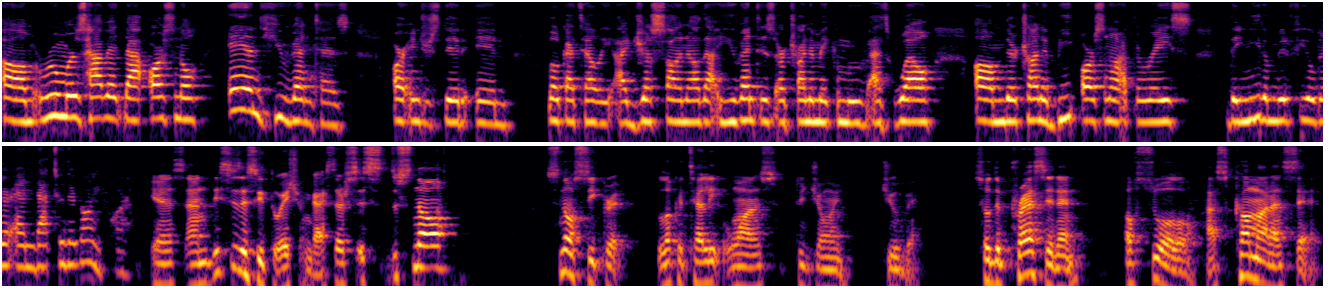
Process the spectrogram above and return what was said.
Um, rumors have it that Arsenal and Juventus are interested in Locatelli. I just saw now that Juventus are trying to make a move as well. Um, they're trying to beat Arsenal at the race. They need a midfielder, and that's who they're going for. Yes, and this is the situation, guys. There's there's no it's no secret. Locatelli wants to join Juve. So the president of Suolo has come out and said,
